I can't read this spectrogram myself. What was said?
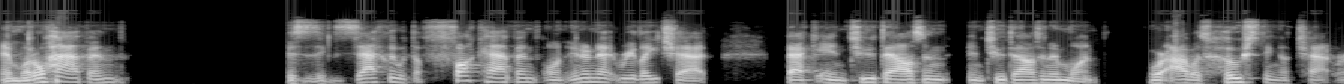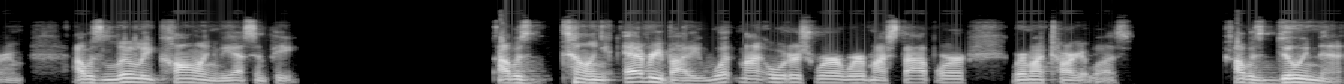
And what'll happen this is exactly what the fuck happened on Internet Relay Chat back in 2000 and 2001 where I was hosting a chat room. I was literally calling the S&P. I was telling everybody what my orders were, where my stop were, where my target was. I was doing that.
